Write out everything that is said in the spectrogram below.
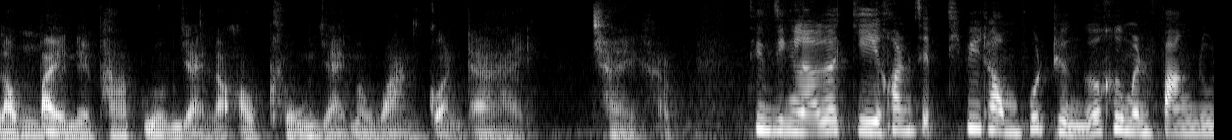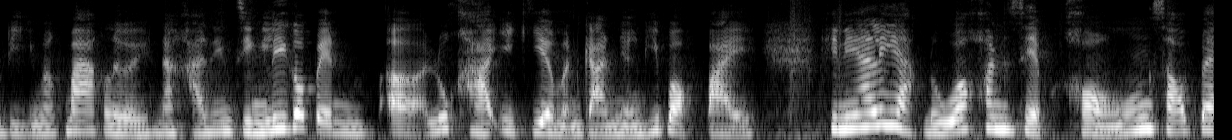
เราไปในภาพรวมใหญ่เราเอาโครงใหญ่มาวางก่อนได้ ใช่ครับ จริงๆแล้วตะกี้ concept ที่พี่ทอมพูดถึงก็คือมันฟังดูดีมากๆเลยนะคะ จริงๆลี่ก็เป็นเอ่อลูกค้าอีเกียเหมือนกันอย่างที่บอกไป ทีนี้ลี่อยากรู้ว่า concept ของซอฟต์แว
